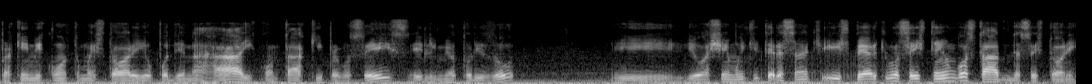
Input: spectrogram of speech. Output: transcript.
para quem me conta uma história eu poder narrar e contar aqui para vocês, ele me autorizou. E eu achei muito interessante e espero que vocês tenham gostado dessa história.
